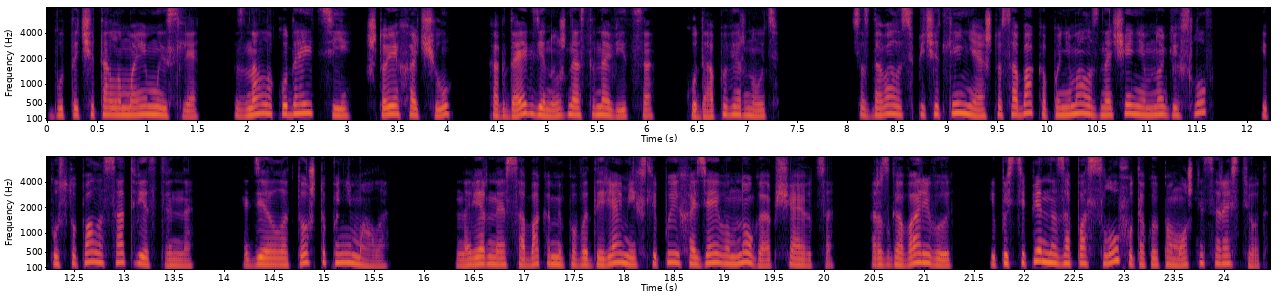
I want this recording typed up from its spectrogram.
будто читала мои мысли, Знала, куда идти, что я хочу, когда и где нужно остановиться, куда повернуть. Создавалось впечатление, что собака понимала значение многих слов и поступала соответственно, делала то, что понимала. Наверное, с собаками-поводырями их слепые хозяева много общаются, разговаривают, и постепенно запас слов у такой помощницы растет.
